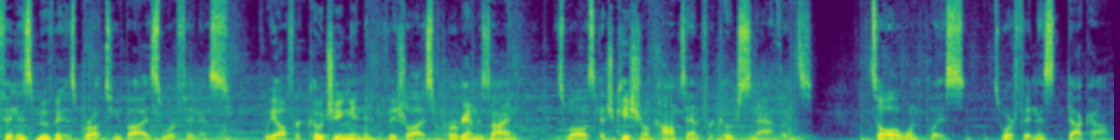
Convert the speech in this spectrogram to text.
Fitness movement is brought to you by ZOAR Fitness. We offer coaching and individualized program design, as well as educational content for coaches and athletes. It's all at one place, zoarfitness.com.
